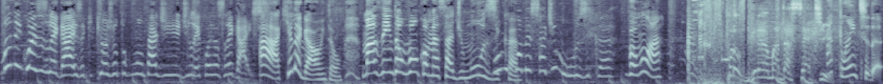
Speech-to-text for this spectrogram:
Mandem coisas legais aqui que hoje eu tô com vontade de, de ler coisas legais. Ah, que legal então. Mas então vamos começar de música? Vamos começar de música. Vamos lá. Programa da Sete. Atlântida.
